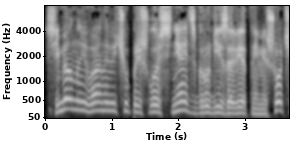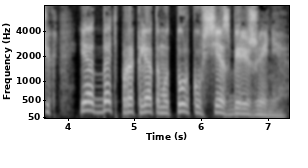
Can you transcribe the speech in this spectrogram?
Семену Ивановичу пришлось снять с груди заветный мешочек и отдать проклятому турку все сбережения.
